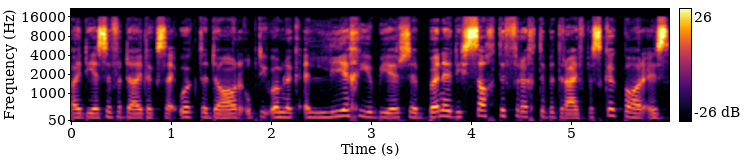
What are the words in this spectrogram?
By dese verduidelik sy ook dat daar op die oomblik 'n legio beurse binne die sagte vrugtebedryf beskikbaar is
